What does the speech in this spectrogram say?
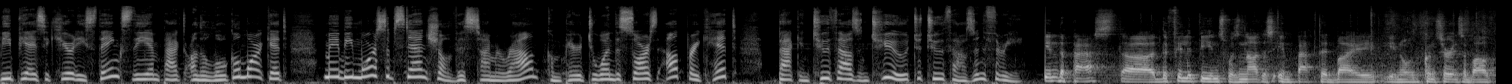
BPI Securities thinks the impact on the local market may be more substantial this time around compared to when the SARS outbreak hit back in 2002 to 2003. In the past, uh, the Philippines was not as impacted by you know concerns about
